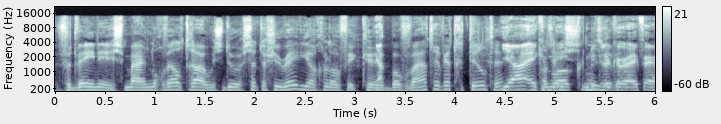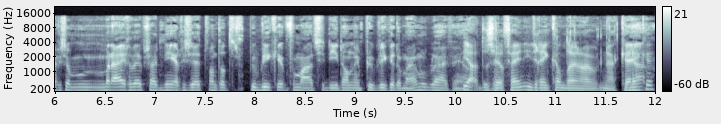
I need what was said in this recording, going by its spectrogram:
verdwenen is, maar nog wel trouwens door Satoshi Radio, geloof ik, uh, ja. boven water werd getild. Hè? Ja, ik heb ook natuurlijk er even ergens op mijn eigen website neergezet, want dat is publieke informatie die dan in publieke domein moet blijven. Ja, ja dat is heel fijn. Iedereen kan daar nou naar kijken.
